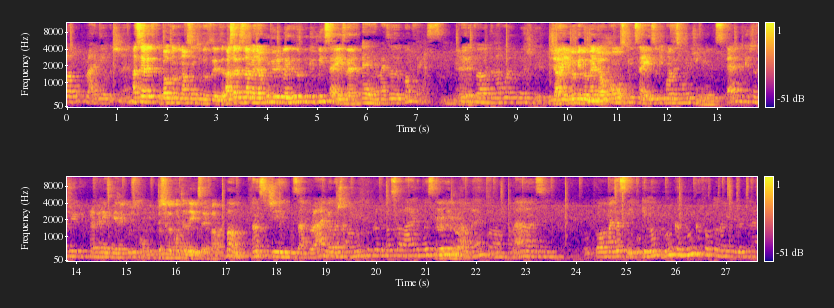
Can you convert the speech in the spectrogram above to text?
coloco o prime hoje, né? A senhora, voltando no assunto dos dedos, a senhora se dá melhor com beauty blender do que com pincéis, né? É, mas eu, eu confesso. É. E volta, lá vou eu com meus dedos. Já eu me dou melhor com os pincéis do que com as esponjinhas. É questão de preferência mesmo e costume. Continua contando aí o que você ia falar. Bom, antes de usar prime, eu gostava muito do protetor solar e depois seguir o Uhum. ritual, né? Com a base, o pó, mas assim, o que nu- nunca, nunca faltou na minha vida foi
